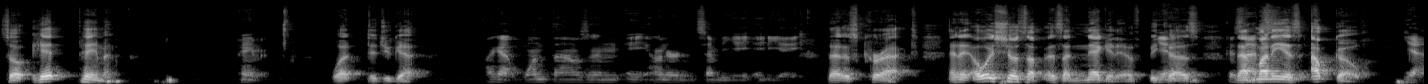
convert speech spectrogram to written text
So hit payment. Payment. What did you get? I got one thousand eight hundred and seventy-eight eighty-eight. That is correct. And it always shows up as a negative because Because that money is outgo. Yeah.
